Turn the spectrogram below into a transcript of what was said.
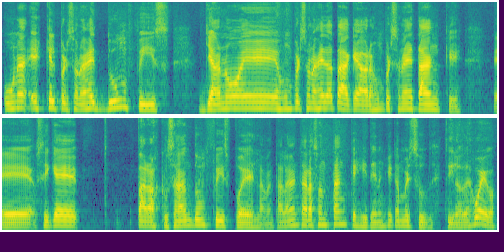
una es que el personaje Doomfist ya no es un personaje de ataque, ahora es un personaje de tanque. Eh, así que para los que usaban Doomfist, pues lamentablemente ahora son tanques y tienen que cambiar su estilo de juego.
